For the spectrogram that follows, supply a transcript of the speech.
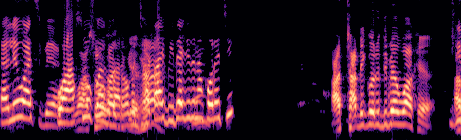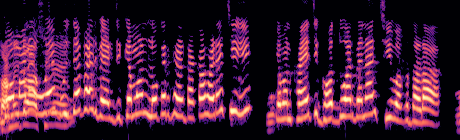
তাহলেও আসবে। ও আসুক একবার ওকে হ্যাঁ। ঝাঁটাই বিদায় যদি না করেছি। আর ছাটি করে দিবে ওয়াকে আর আমি তো মানে আসি ওই বুঝতে পারবে যে কেমন লোকের খানে টাকা ভাড়াইছি কেমন খাইছি ঘর দুয়ার বানাইছি ওকে দাঁড়া। ও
